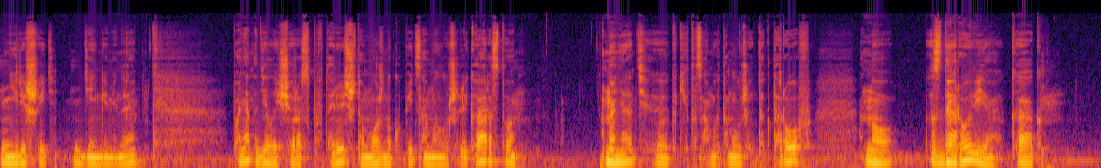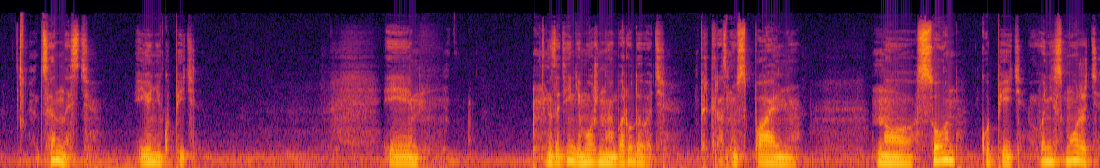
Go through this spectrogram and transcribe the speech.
не решить деньгами, да. Понятное дело, еще раз повторюсь, что можно купить самые лучшие лекарства, нанять э, каких-то самых там лучших докторов, но здоровье как ценность ее не купить. И за деньги можно оборудовать прекрасную спальню, но сон купить вы не сможете.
